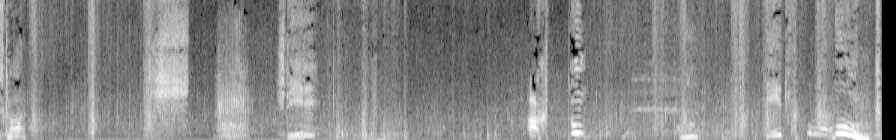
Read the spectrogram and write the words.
Alles klar? Psst. Still. Achtung! Und jetzt Funk!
